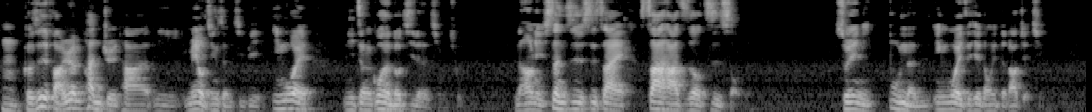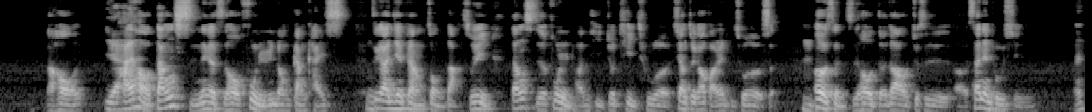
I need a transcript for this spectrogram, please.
嗯可是法院判决他你没有精神疾病，因为你整个过程都记得很清楚，然后你甚至是在杀他之后自首的，所以你不能因为这些东西得到减轻。然后也还好，当时那个时候妇女运动刚开始，嗯。这个案件非常重大，所以当时的妇女团体就提出了向最高法院提出二审，嗯。二审之后得到就是呃三年徒刑，哎、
